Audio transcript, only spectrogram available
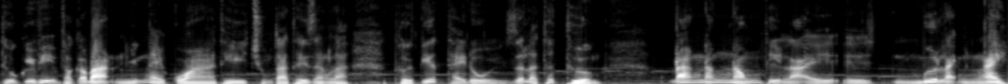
Thưa quý vị và các bạn, những ngày qua thì chúng ta thấy rằng là thời tiết thay đổi rất là thất thường. Đang nắng nóng thì lại ừ, mưa lạnh ngay,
